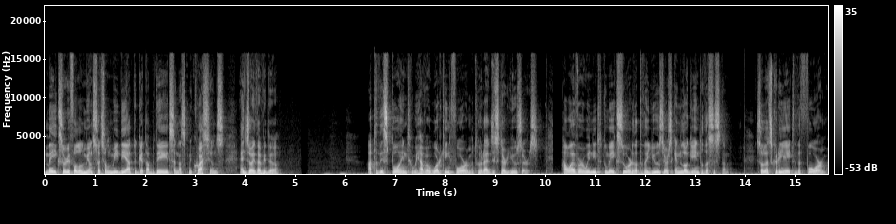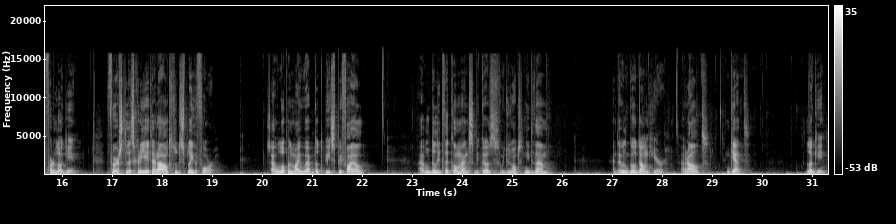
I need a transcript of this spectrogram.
Make sure you follow me on social media to get updates and ask me questions. Enjoy the video. At this point, we have a working form to register users. However, we need to make sure that the users can log into the system. So let's create the form for login. First, let's create a route to display the form. So I will open my web.php file. I will delete the comments because we do not need them. And I will go down here. Route, get, login.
